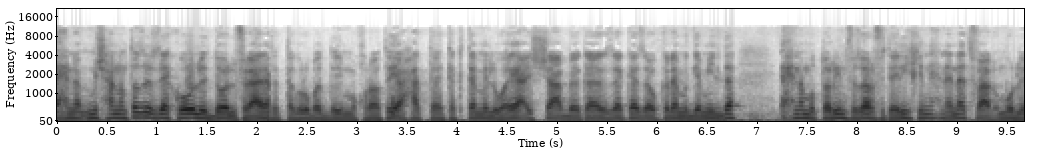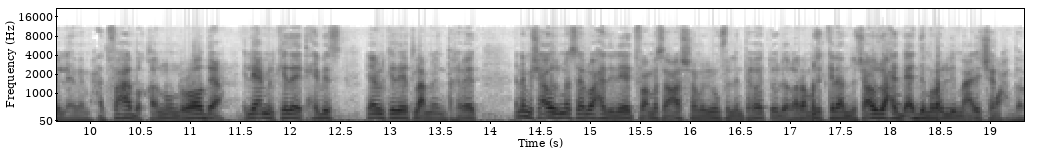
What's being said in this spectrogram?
إحنا مش هننتظر زي كل الدول في العالم التجربة الديمقراطية حتى تكتمل ويعي الشعب كذا كذا والكلام الجميل ده. إحنا مضطرين في ظرف تاريخي إن إحنا ندفع الأمور للأمام. هدفعها بقانون رادع. اللي يعمل كده يتحبس اللي يعمل كده يطلع من الانتخابات. أنا مش عاوز مثلا الواحد اللي يدفع مثلا 10 مليون في الانتخابات تقول لي غرامة الكلام ده. مش عاوز واحد بيقدم يقول لي معلش أنا احضر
